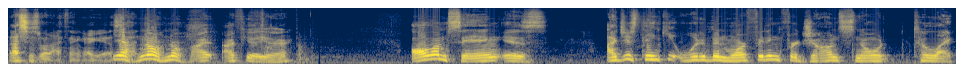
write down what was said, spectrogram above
That's just what I think, I guess. Yeah, no, no, I, I feel you there. all I'm saying is, I just think it would have been more fitting for Jon Snow to like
